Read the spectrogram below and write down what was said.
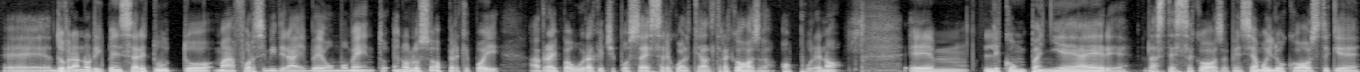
Eh, dovranno ripensare tutto, ma forse mi dirai, beh, un momento, e non lo so perché poi avrai paura che ci possa essere qualche altra cosa, oppure no. Ehm, le compagnie aeree, la stessa cosa, pensiamo ai low cost che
